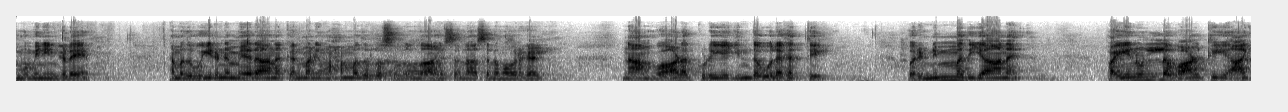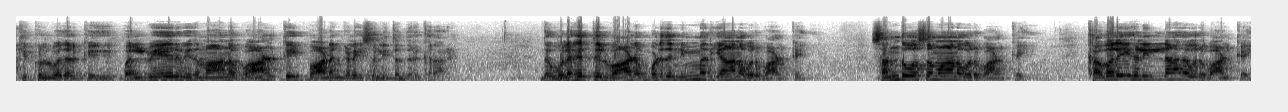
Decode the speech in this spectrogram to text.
முமினின்களே நமது உயிரினும் மேலான கண்மணி முகமது ரசூலுல்லாஹி ஸல்லல்லாஹு அவர்கள் நாம் வாழக்கூடிய இந்த உலகத்தில் ஒரு நிம்மதியான பயனுள்ள வாழ்க்கையை ஆக்கிக் கொள்வதற்கு பல்வேறு விதமான வாழ்க்கை பாடங்களை சொல்லி தந்திருக்கிறார் இந்த உலகத்தில் வாழும் பொழுது நிம்மதியான ஒரு வாழ்க்கை சந்தோஷமான ஒரு வாழ்க்கை கவலைகள் இல்லாத ஒரு வாழ்க்கை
